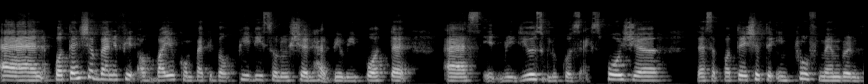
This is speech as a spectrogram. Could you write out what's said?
And potential benefit of biocompatible PD solution had been reported as it reduced glucose exposure. There's a potential to improve membrane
